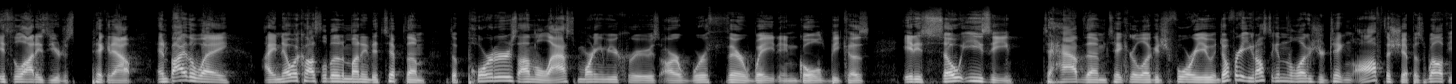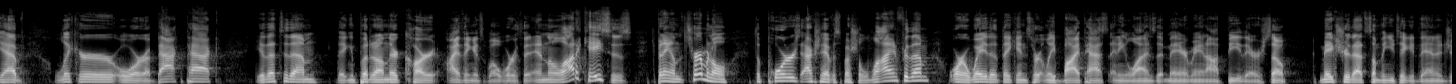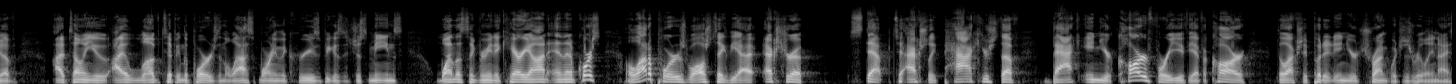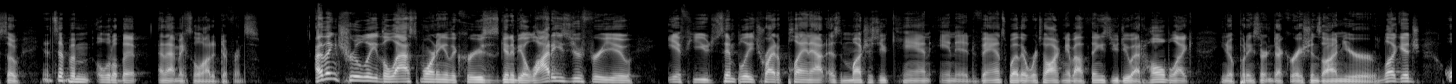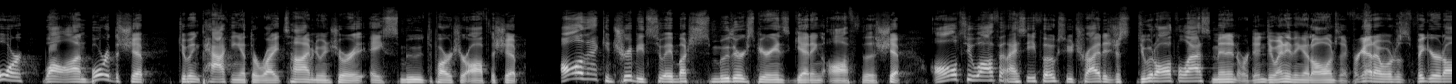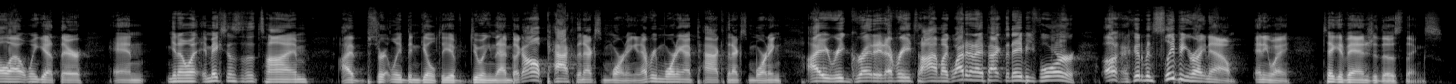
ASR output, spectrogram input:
it's a lot easier to just pick it out. And by the way, I know it costs a little bit of money to tip them. The porters on the last morning of your cruise are worth their weight in gold because it is so easy to have them take your luggage for you. And don't forget, you can also give them the luggage you're taking off the ship as well. If you have liquor or a backpack, give that to them. They can put it on their cart. I think it's well worth it. And in a lot of cases, depending on the terminal, the porters actually have a special line for them or a way that they can certainly bypass any lines that may or may not be there. So make sure that's something you take advantage of. I'm telling you, I love tipping the porters in the last morning of the cruise because it just means one less thing for me to carry on. And then, of course, a lot of porters will also take the extra step to actually pack your stuff back in your car for you. If you have a car, they'll actually put it in your trunk, which is really nice. So you know, tip them a little bit, and that makes a lot of difference. I think truly the last morning of the cruise is going to be a lot easier for you if you simply try to plan out as much as you can in advance, whether we're talking about things you do at home, like, you know, putting certain decorations on your luggage, or while on board the ship, doing packing at the right time to ensure a smooth departure off the ship. All that contributes to a much smoother experience getting off the ship. All too often, I see folks who try to just do it all at the last minute or didn't do anything at all and just like, forget it, we'll just figure it all out when we get there. And you know what? It makes sense at the time I've certainly been guilty of doing that. Like, I'll pack the next morning. And every morning I pack the next morning. I regret it every time. Like, why didn't I pack the day before? Ugh, I could have been sleeping right now. Anyway, take advantage of those things.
